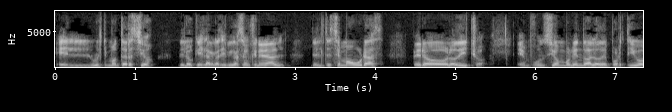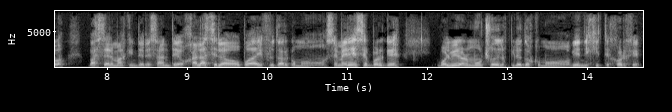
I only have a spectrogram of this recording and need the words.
el último tercio de lo que es la clasificación general del TC Mouras, pero lo dicho, en función, volviendo a lo deportivo, va a ser más que interesante, ojalá se lo pueda disfrutar como se merece, porque volvieron muchos de los pilotos, como bien dijiste Jorge,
